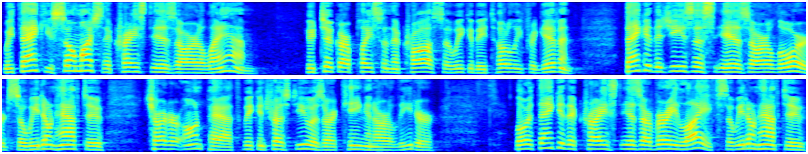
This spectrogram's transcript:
we thank you so much that Christ is our Lamb who took our place on the cross so we could be totally forgiven. Thank you that Jesus is our Lord, so we don't have to chart our own path. We can trust you as our King and our leader. Lord, thank you that Christ is our very life, so we don't have to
